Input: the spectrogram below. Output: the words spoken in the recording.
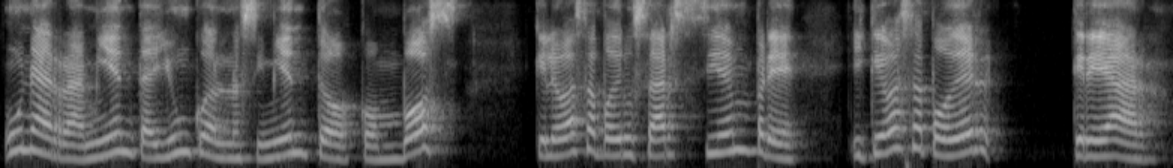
una herramienta y un conocimiento con vos que lo vas a poder usar siempre y que vas a poder crear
